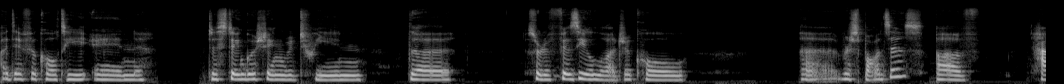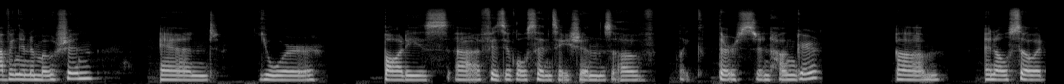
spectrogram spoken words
a difficulty in distinguishing between the sort of physiological uh, responses of having an emotion and your body's uh, physical sensations of like thirst and hunger, um, and also a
